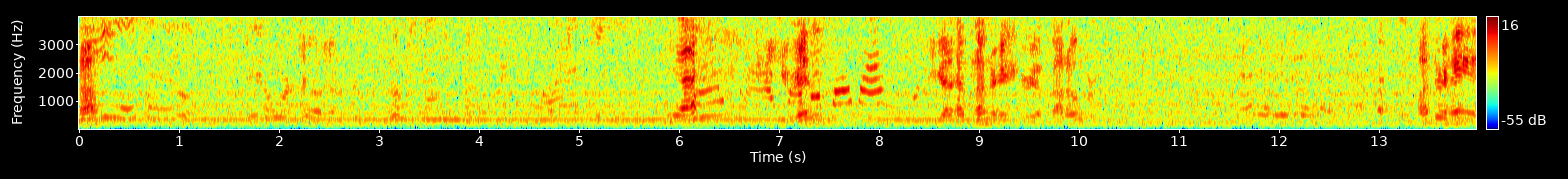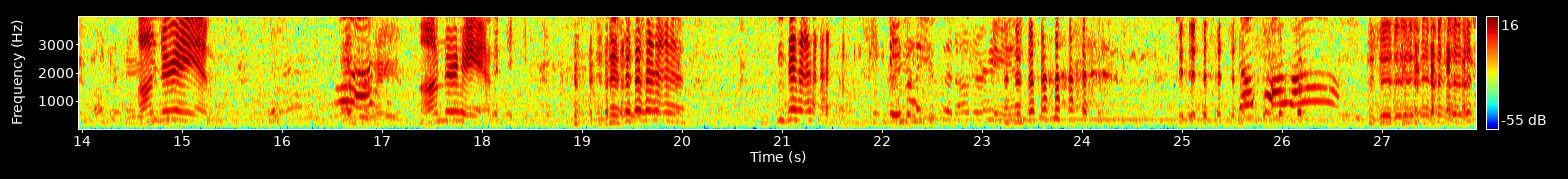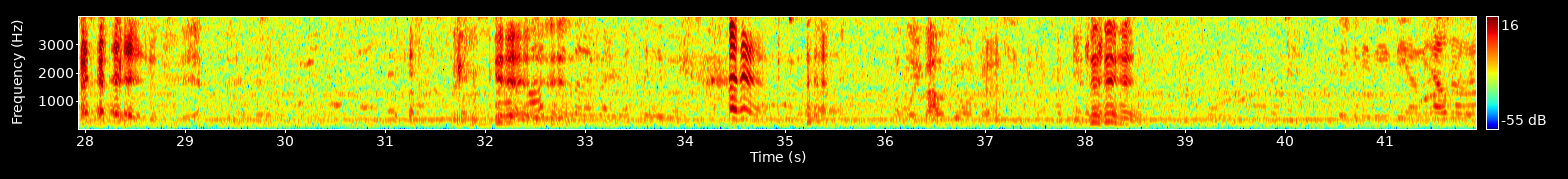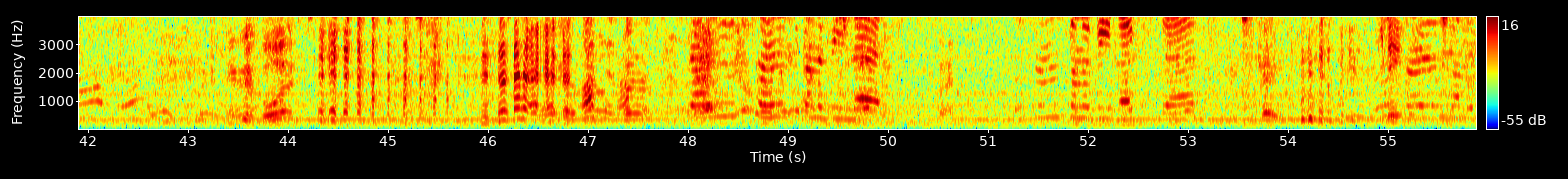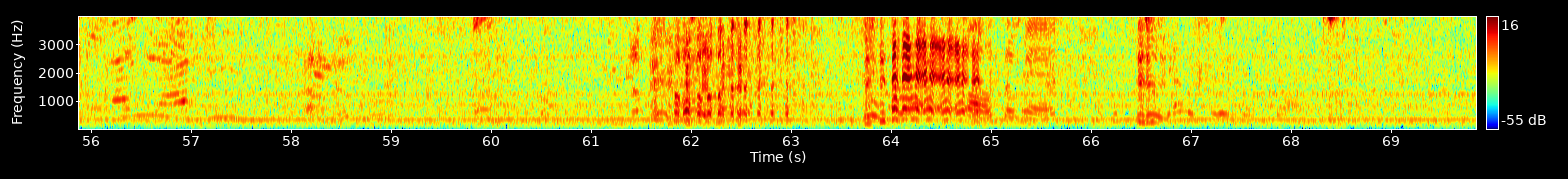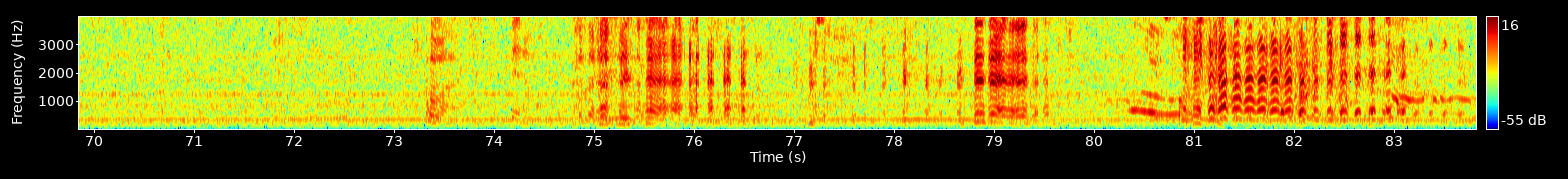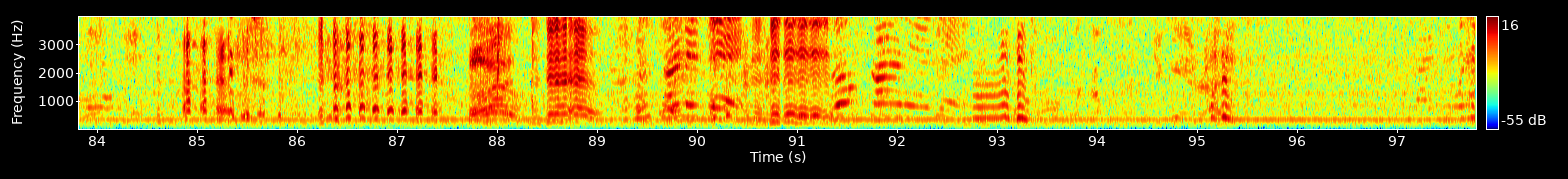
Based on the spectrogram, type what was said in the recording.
Huh? Yeah. You ready? You gotta have an underhand grip, not over. Underhand, underhand. Underhand. Underhand. Underhand. He thought you said other hand. Don't fall off. I believe I was going faster than Taking it easy on the elderly. that. You good boy. Austin, Austin. Dad, whose turn is gonna be next? Whose turn is gonna be next, Dad? Is gonna be next, Dad? I don't know. Paul's oh, so mad. Come on, spin him. All right. Whose turn is it? Whose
